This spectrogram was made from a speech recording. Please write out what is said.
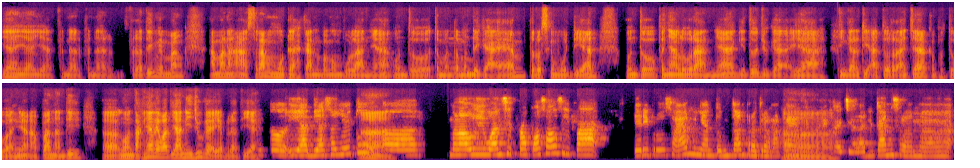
Ya, ya, ya, benar-benar. Berarti memang amanah asra memudahkan pengumpulannya untuk teman-teman hmm. DKM, terus kemudian untuk penyalurannya gitu juga ya tinggal diatur aja kebutuhannya hmm. apa nanti uh, ngontaknya lewat Yani juga ya berarti ya. Betul, iya biasanya itu nah. uh, melalui one seat proposal sih Pak. Dari perusahaan menyantumkan program apa yang akan ah. mereka jalankan selama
